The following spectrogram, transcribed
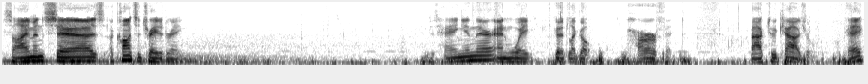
Simon says a concentrated rein. Just hang in there and wait. Good, let go. Perfect. Back to a casual, okay?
